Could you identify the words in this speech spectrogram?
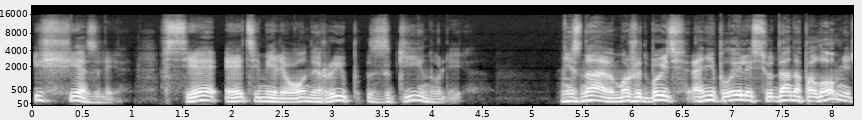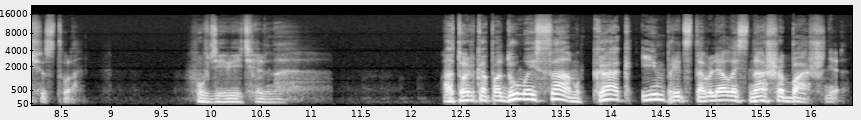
исчезли. Все эти миллионы рыб сгинули. Не знаю, может быть, они плыли сюда на паломничество? Удивительно. А только подумай сам, как им представлялась наша башня —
